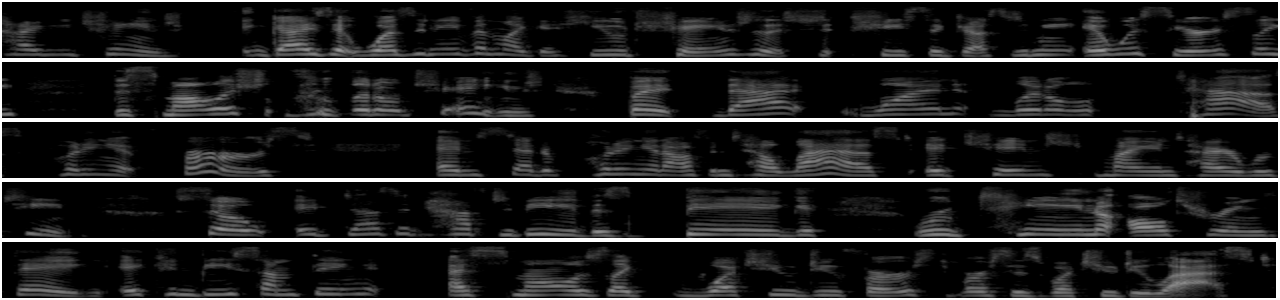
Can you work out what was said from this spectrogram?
tiny change. Guys, it wasn't even like a huge change that sh- she suggested me. It was seriously the smallest little change, but that one little task, putting it first instead of putting it off until last, it changed my entire routine. So it doesn't have to be this big routine altering thing. It can be something as small as like what you do first versus what you do last.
